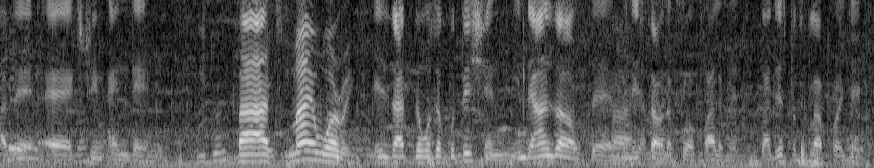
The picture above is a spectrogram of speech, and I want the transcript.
at the uh, extreme end there. But my worry is that there was a quotation in the answer of the minister on the floor of parliament that this particular project,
